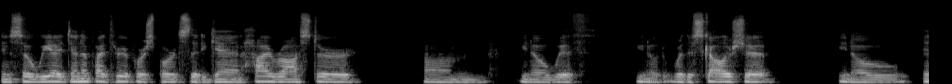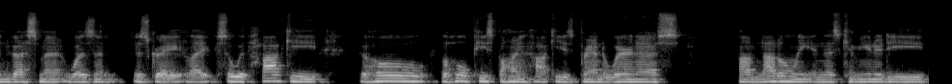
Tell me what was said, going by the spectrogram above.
and so we identified three or four sports that again, high roster, um, you know, with, you know, where the scholarship, you know, investment wasn't as great. Like, so with hockey, the whole, the whole piece behind hockey is brand awareness. um, not only in this community,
